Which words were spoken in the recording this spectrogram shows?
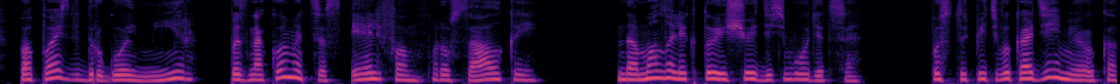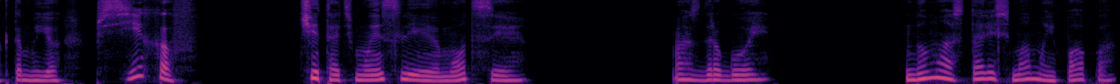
— попасть в другой мир, познакомиться с эльфом, русалкой. Да мало ли кто еще здесь водится. Поступить в академию, как там ее, психов? Читать мысли, эмоции. А с другой? Дома остались мама и папа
